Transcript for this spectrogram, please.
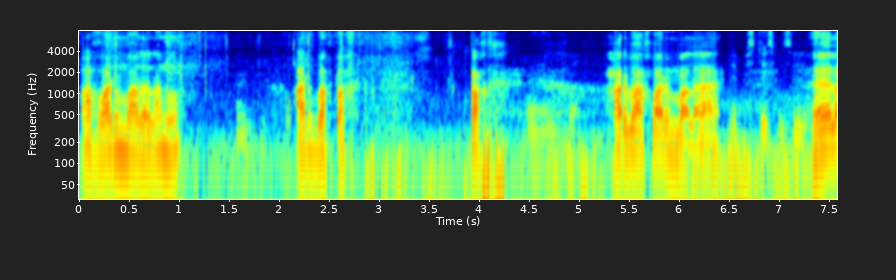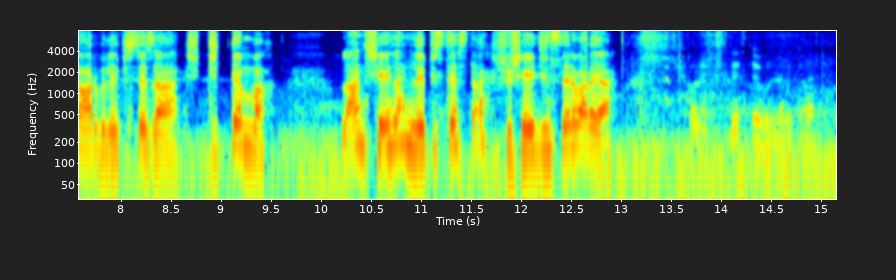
Akvaryum balığı lan o. Harbi bak bak. Bak. Ee. Harbi akvaryum balığı ha. Lepistes misin? He la harbi lepistes ha. Cidden bak. Lan şey lan lepistes da. Şu şey cinsleri var ya. Lepistes de kaldı.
